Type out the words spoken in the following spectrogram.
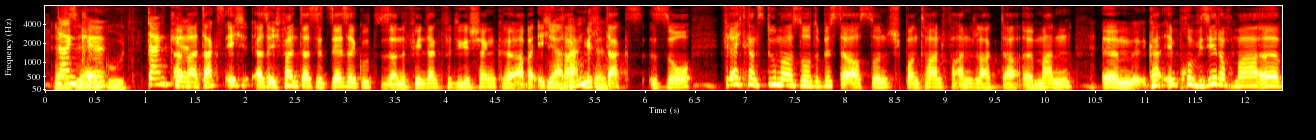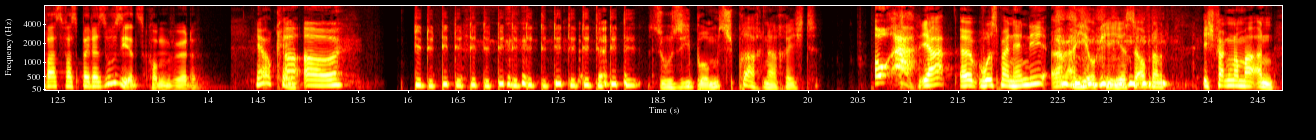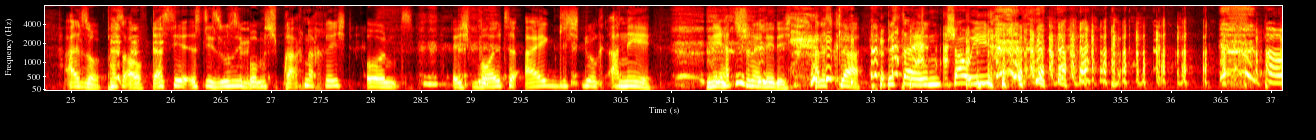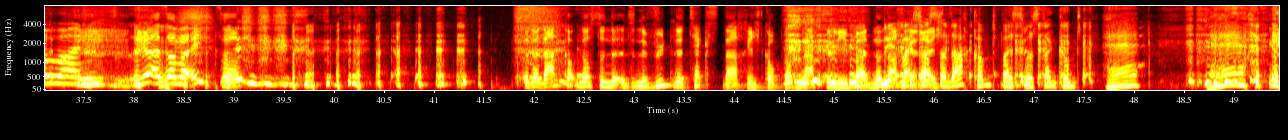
Ja, Danke. Sehr gut. Danke. Aber Dax, ich, also ich fand das jetzt sehr, sehr gut, Susanne. Vielen Dank für die Geschenke. Aber ich Ja, frage mich. Dax, so, vielleicht kannst du mal so, du bist ja auch so ein spontan veranlagter äh, Mann. Ähm, kann, improvisier doch mal äh, was, was bei der Susi jetzt kommen würde. Ja, okay. oh oh. Susi Bums Sprachnachricht. Oh, ah, ja, äh, wo ist mein Handy? Ah, hier, okay, hier ist der Aufnahme. Ich fange nochmal an. Also, pass auf, das hier ist die Susi Bums Sprachnachricht und ich wollte eigentlich nur. Ah, nee. Nee, hat's schon erledigt. Alles klar. Bis dahin. Ciao. Oh Mann. Ja, ist aber echt so. Und danach kommt noch so eine, so eine wütende Textnachricht, kommt noch nachgeliefert, nur Nee, weißt du, was danach kommt? Weißt du, was dann kommt? Hä? Hä?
